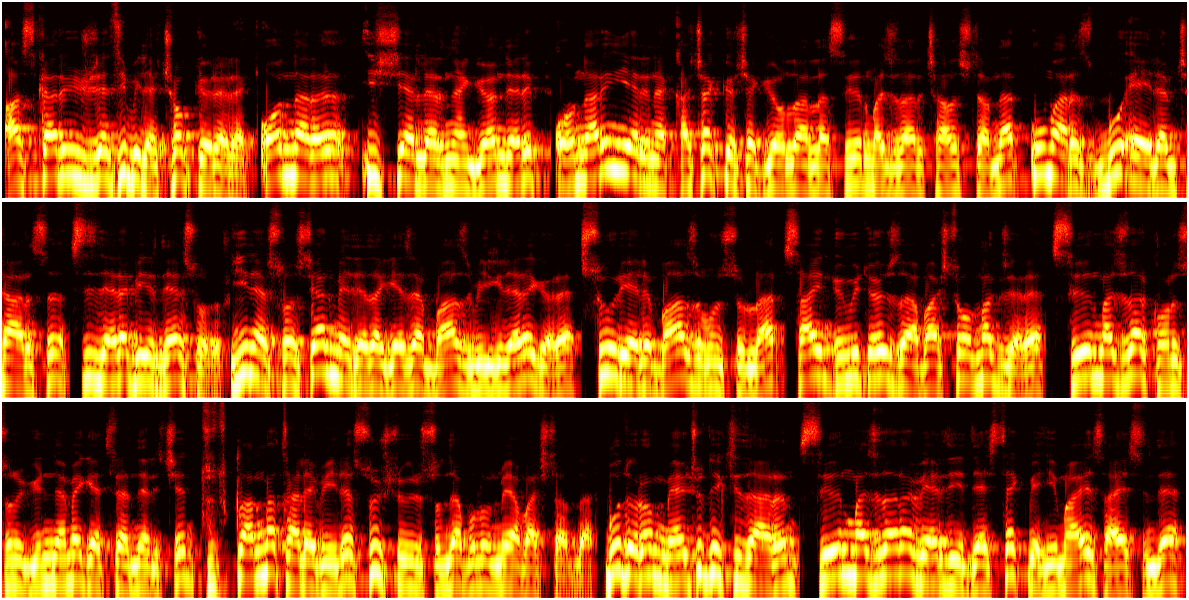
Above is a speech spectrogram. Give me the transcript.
asgari ücreti bile çok görerek onları iş yerlerinden gönderip onların yerine kaçak göçek yollarla sığınmacıları çalıştıranlar umarız bu eylem çağrısı sizlere bir ders olur. Yine sosyal medyada gezen bazı bilgilere göre Suriyeli bazı unsurlar Sayın Ümit Özdağ başta olmak üzere sığınmacılar konusunu gündeme getirenler için tutuklanma talebiyle suç duyurusunda bulunmaya başladılar. Bu durum mevcut iktidarın sığınmacılara verdiği destek ve himaye sayesinde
